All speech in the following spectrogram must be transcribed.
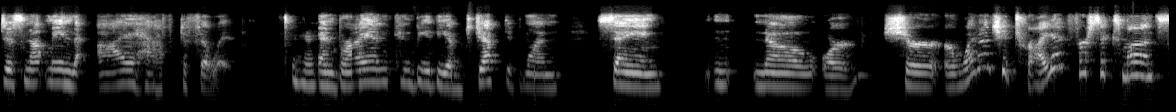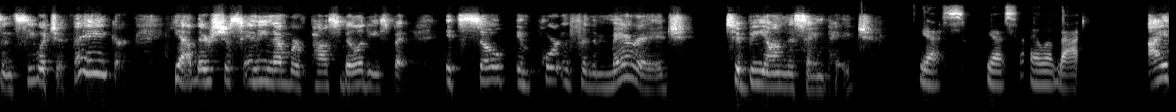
does not mean that I have to fill it. Mm-hmm. And Brian can be the objective one saying no or sure or why don't you try it for six months and see what you think or yeah there's just any number of possibilities but it's so important for the marriage to be on the same page yes yes i love that i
